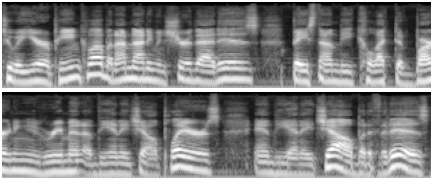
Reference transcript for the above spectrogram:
to a European club. And I'm not even sure that is based on the collective bargaining agreement of the NHL players and the NHL. But if it is,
